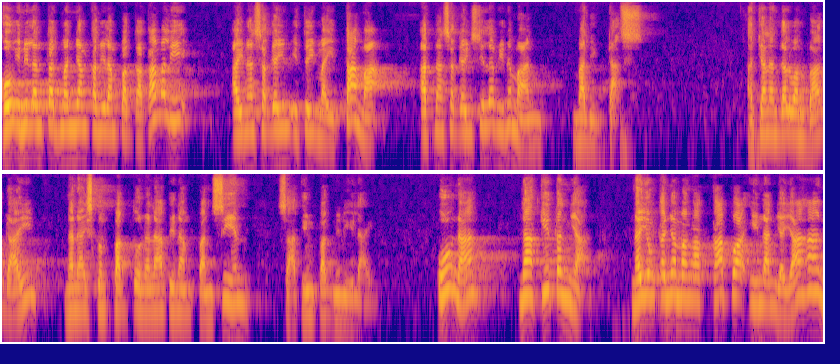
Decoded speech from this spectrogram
Kung inilantad man niyang kanilang pagkakamali, ay nasa gayon ito'y may tama at nasa gayon sila rin naman maligtas. At yan ang dalawang bagay na nais kong pagtunan natin ng pansin sa ating pagninilay. Una, nakita niya na yung kanya mga kapwa inanyayahan,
